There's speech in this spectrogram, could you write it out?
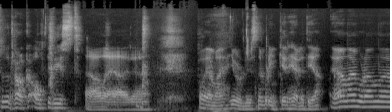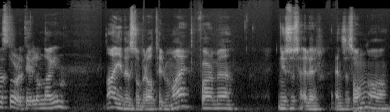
Det tar ikke alltid lyst. Ja, det er eh, Å, jeg meg. Julelysene blinker hele tida. Ja, nei, hvordan eh, står det til om dagen? Nei, det står bra til med meg. Ferdig med ny ses eller en sesong og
